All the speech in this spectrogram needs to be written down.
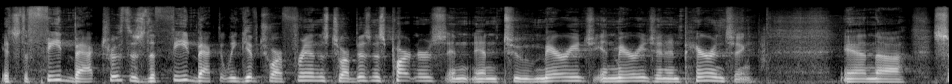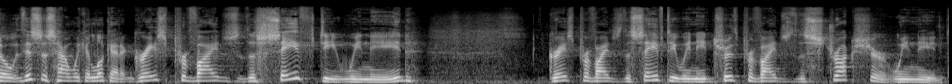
It's the feedback. Truth is the feedback that we give to our friends, to our business partners, and, and to marriage, in marriage, and in parenting. And uh, so, this is how we can look at it. Grace provides the safety we need. Grace provides the safety we need. Truth provides the structure we need.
